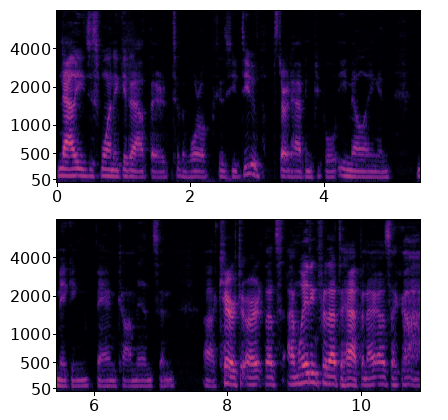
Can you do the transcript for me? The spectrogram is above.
now you just want to get out there to the world because you do start having people emailing and making fan comments and uh, character art. That's I'm waiting for that to happen. I, I was like, oh,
